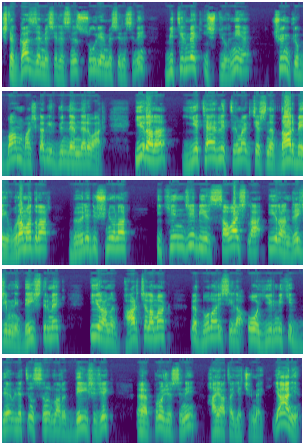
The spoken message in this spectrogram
işte Gazze meselesini, Suriye meselesini bitirmek istiyor. Niye? Çünkü bambaşka bir gündemleri var. İran'a yeterli tırnak içerisinde darbeyi vuramadılar. Böyle düşünüyorlar ikinci bir savaşla İran rejimini değiştirmek, İran'ı parçalamak ve dolayısıyla o 22 devletin sınırları değişecek e, projesini hayata geçirmek. Yani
